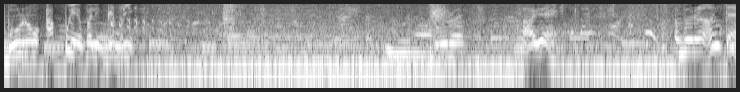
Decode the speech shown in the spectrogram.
burung apa yang paling gedik? Burung. Okey. Burung unta.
